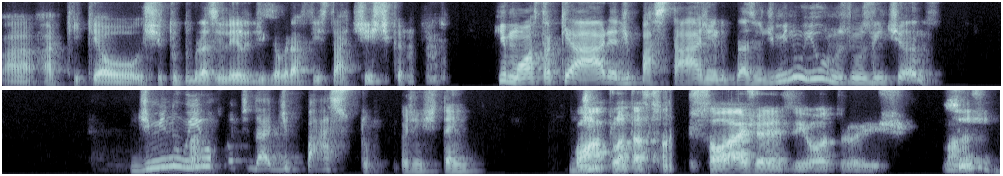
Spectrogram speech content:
a, aqui que é o Instituto Brasileiro de Geografia e Estatística, uhum. que mostra que a área de pastagem do Brasil diminuiu nos últimos 20 anos diminuiu a quantidade de pasto que a gente tem. Com a plantação de sojas e outros. Sim,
